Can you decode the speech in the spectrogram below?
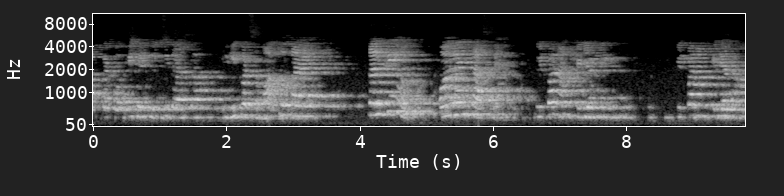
आपका टॉपिक है तुलसीदास का। यहीं पर समाप्त होता है। कल के हम ऑनलाइन क्लास में कृपा नाम खेड़िया के कृपा नाम खेड़िया का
